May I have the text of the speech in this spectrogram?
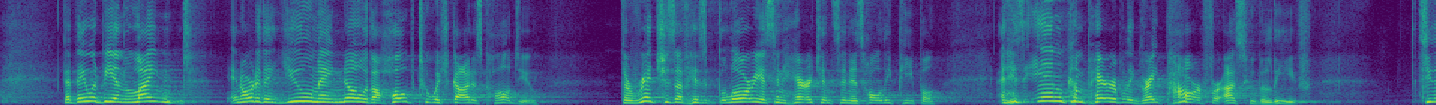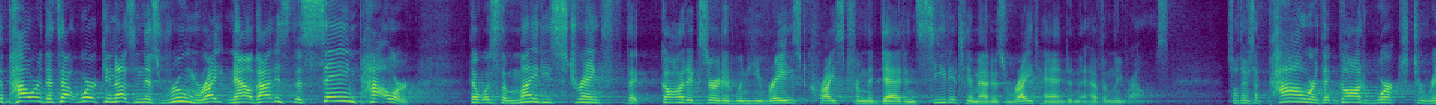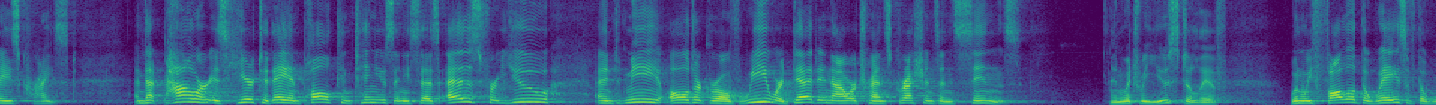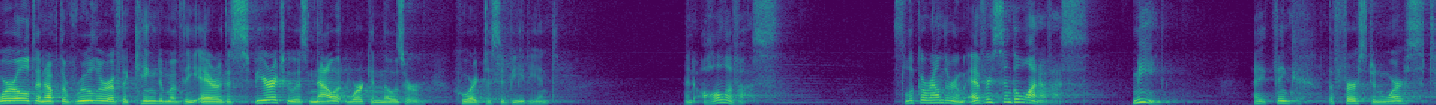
that they would be enlightened in order that you may know the hope to which God has called you, the riches of his glorious inheritance in his holy people, and his incomparably great power for us who believe. See, the power that's at work in us in this room right now, that is the same power that was the mighty strength that God exerted when he raised Christ from the dead and seated him at his right hand in the heavenly realms. So there's a power that God worked to raise Christ. And that power is here today. And Paul continues and he says, As for you and me, Aldergrove, we were dead in our transgressions and sins in which we used to live when we followed the ways of the world and of the ruler of the kingdom of the air, the spirit who is now at work in those who are disobedient. And all of us, let's look around the room, every single one of us, me, I think the first and worst.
